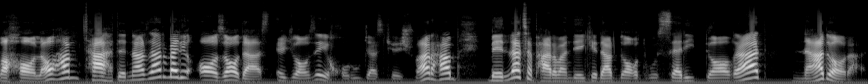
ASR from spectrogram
و حالا هم تحت نظر ولی آزاد است. اجازه خروج از کشور هم به علت پرونده‌ای که در دادگستری دارد ندارد.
